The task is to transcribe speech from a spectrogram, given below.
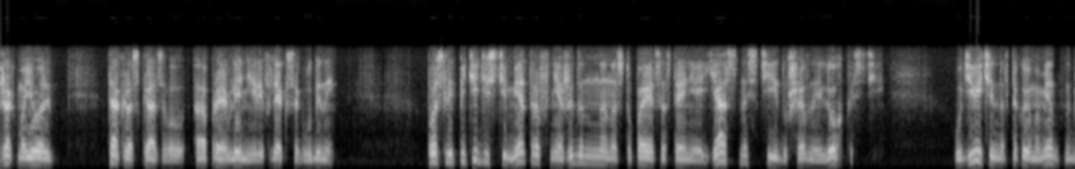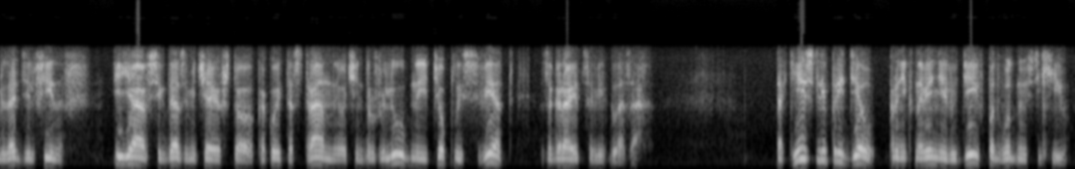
Жак Майоль так рассказывал о проявлении рефлекса глубины. После 50 метров неожиданно наступает состояние ясности и душевной легкости. Удивительно в такой момент наблюдать дельфинов. И я всегда замечаю, что какой-то странный, очень дружелюбный и теплый свет загорается в их глазах. Так есть ли предел проникновения людей в подводную стихию?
